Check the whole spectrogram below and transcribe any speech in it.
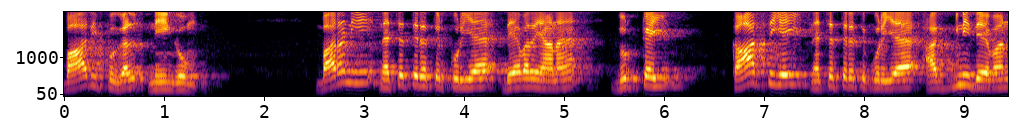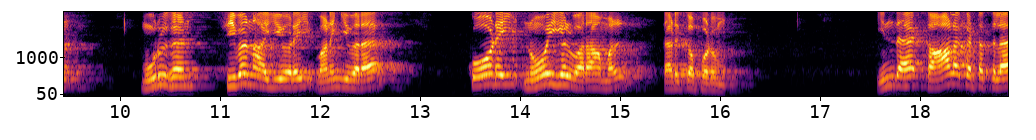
பாதிப்புகள் நீங்கும். பரணி நட்சத்திரத்திற்குரிய தேவதையான துர்க்கை கார்த்திகை நட்சத்திரத்துக்குரிய அக்னி தேவன் முருகன் சிவன் ஆகியோரை வணங்கி வர கோடை நோய்கள் வராமல் தடுக்கப்படும். இந்த காலகட்டத்தில்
